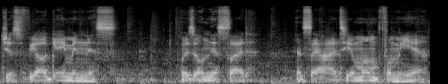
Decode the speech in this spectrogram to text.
just VR gamingness. Is it on this side? And say hi to your mum for me, yeah?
